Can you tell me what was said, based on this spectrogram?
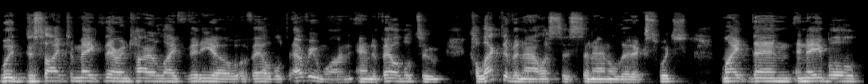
would decide to make their entire life video available to everyone and available to collective analysis and analytics, which might then enable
